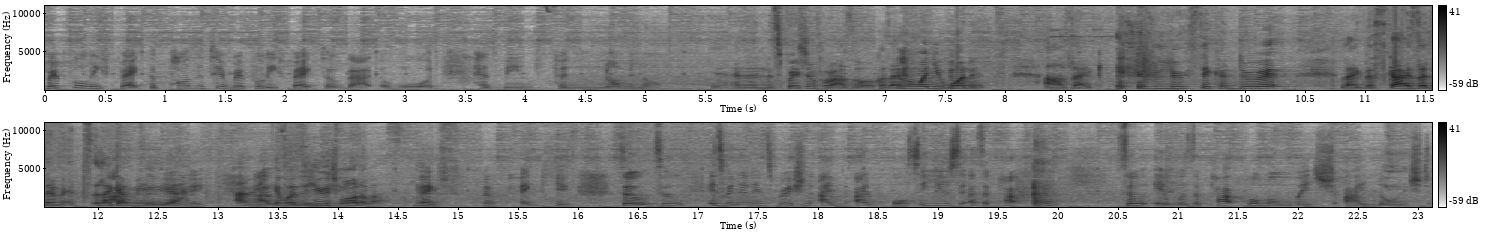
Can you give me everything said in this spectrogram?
ripple effect, the positive ripple effect of that award has been phenomenal. Yeah, and an inspiration for us all. Because I remember when you won it, I was like, if Lucy can do it, like the sky's the limit. Like Absolutely. I mean, yeah. I mean, Absolutely. it was huge for all of us. Huge. Thank you. So, so it's been an inspiration. I've, I've also used it as a platform so it was a platform on which I launched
